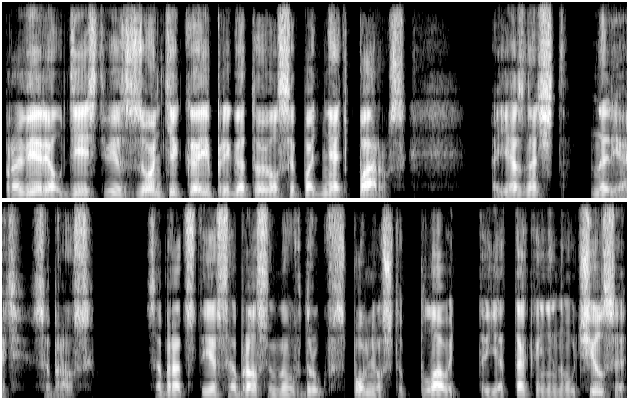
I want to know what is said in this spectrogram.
проверил действие зонтика и приготовился поднять парус — а я, значит, нырять собрался. Собраться-то я собрался, но вдруг вспомнил, что плавать-то я так и не научился,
